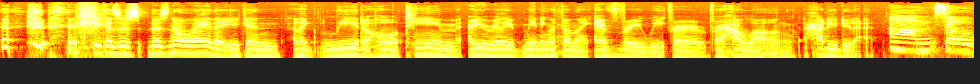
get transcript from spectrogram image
because there's there's no way that you can like lead a whole team. Are you really meeting with them like every week for for how long? How do you do that? Um, so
